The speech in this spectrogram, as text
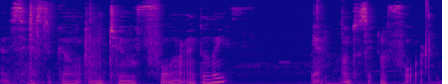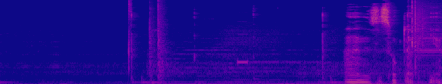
This has to go onto four, I believe. Yeah, onto signal four. And this is hooked up here.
